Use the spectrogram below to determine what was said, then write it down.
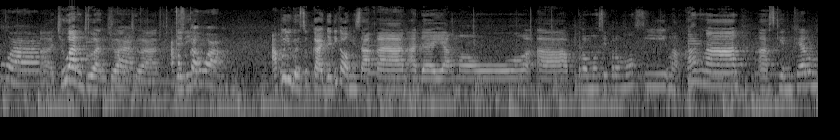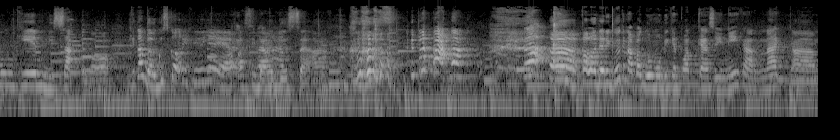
uang Uh, cuan, cuan, cuan, cuan. aku suka uang aku juga suka jadi kalau misalkan ada yang mau uh, promosi-promosi makanan uh, skincare mungkin bisa loh kita bagus kok reviewnya ya pasti banget. bagus ah. Ah, kalau dari gue kenapa gue mau bikin podcast ini karena um,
